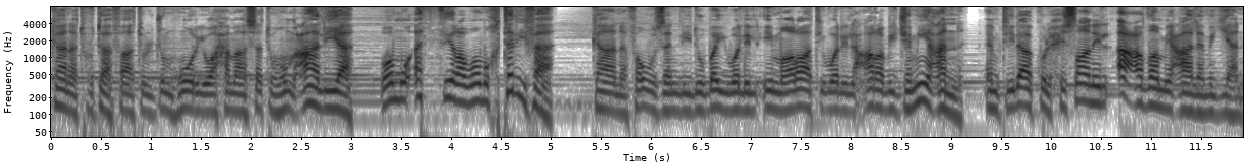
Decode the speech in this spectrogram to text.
كانت هتافات الجمهور وحماستهم عالية ومؤثرة ومختلفة. كان فوزا لدبي وللإمارات وللعرب جميعا. امتلاك الحصان الأعظم عالميا.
